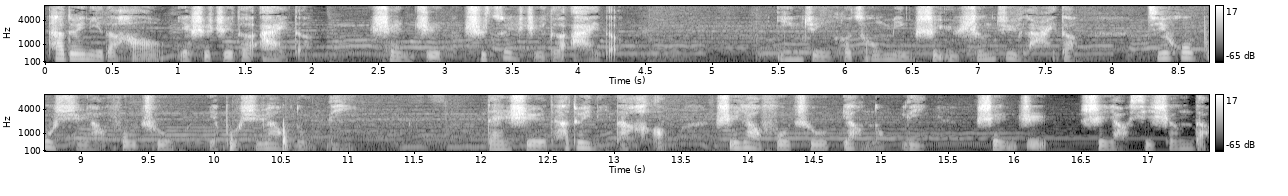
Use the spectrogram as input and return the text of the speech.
他对你的好也是值得爱的，甚至是最值得爱的。英俊和聪明是与生俱来的，几乎不需要付出，也不需要努力。但是他对你的好。是要付出，要努力，甚至是要牺牲的。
